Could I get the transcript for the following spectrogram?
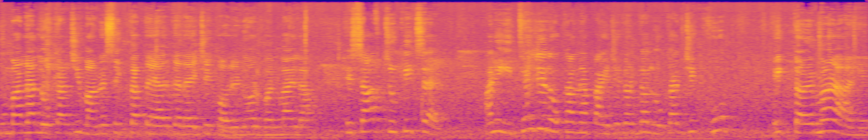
तुम्हाला लोकांची मानसिकता तयार करायची कॉरिडॉर बनवायला. हे साफ चुकीचं आहे. आणि इथे जे लोकांना पाहिजे कारण का लोकांची खूप एक तळमळ आहे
